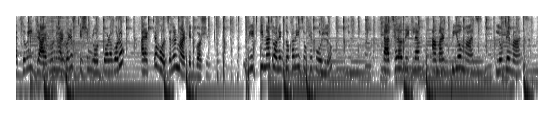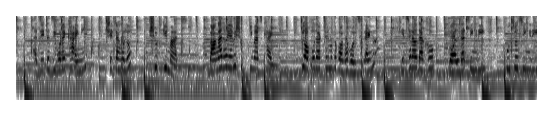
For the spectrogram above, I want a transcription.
একদমই ডায়মন্ড হারবারের স্টেশন রোড বরাবরও আর একটা হোলসেলের মার্কেট বসে। ভেটকি মাছ অনেক দোকানেই চোখে পড়ল। তাছাড়াও দেখলাম আমার প্রিয় মাছ, লোটে মাছ, আর যেটা জীবনে খাইনি, সেটা হলো শুটকি মাছ। বাঙাল হয়ে আমি শুটকি মাছ খাইনি। কি অপদার্থের মতো কথা বলছি, তাই না? এছাড়াও দেখো, গলদা চিংড়ি, কুচো চিংড়ি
